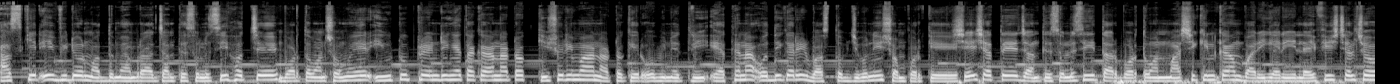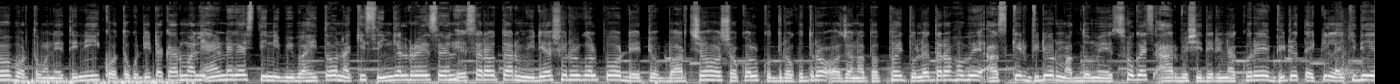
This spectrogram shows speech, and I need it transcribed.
আজকের এই ভিডিওর মাধ্যমে আমরা জানতে চলেছি হচ্ছে, বর্তমান সময়ের ইউটিউব ট্রেন্ডিং এ থাকা নাটক কিশোরীমা নাটকের অভিনেত্রী এথেনা অধিকারীর বাস্তব জীবনী সম্পর্কে। সেই সাথে জানতে চলেছি তার বর্তমান মাসিক ইনকাম বাড়ি গাড়ি লাইফস্টাইল সহ বর্তমানে তিনি কত কোটি টাকার মালিক। অ্যান্ড তিনি বিবাহিত নাকি সিঙ্গেল রয়েছেন। এছাড়াও তার মিডিয়া শুরুর গল্প ডেট অফ বার্থ সহ সকল ক্ষুদ্র ক্ষুদ্র অজানা তথ্যই তুলে ধরা হবে আজকের ভিডিওর মাধ্যমে। সো গাইস আর বেশি দেরি না করে ভিডিওতে একটি লাইক দিয়ে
